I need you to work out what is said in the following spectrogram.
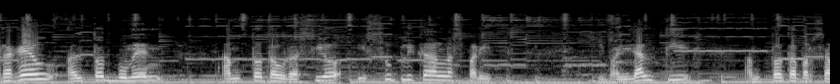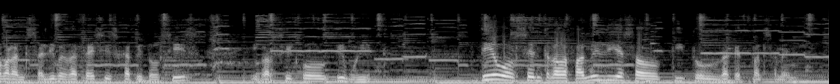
Pregueu en tot moment, amb tota oració i súplica en l'esperit, i vetllant-hi amb tota perseverança. Llibre d'Efesis, capítol 6 i versícul 18. Déu al centre de la família és el títol d'aquest pensament.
